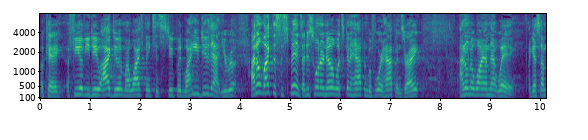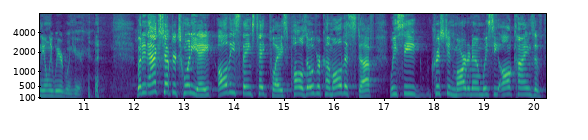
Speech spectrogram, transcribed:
Okay, a few of you do. I do it. My wife thinks it's stupid. Why do you do that? You're re- I don't like the suspense. I just want to know what's going to happen before it happens, right? I don't know why I'm that way. I guess I'm the only weird one here. But in Acts chapter 28, all these things take place. Paul's overcome all this stuff. We see Christian martyrdom. We see all kinds of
